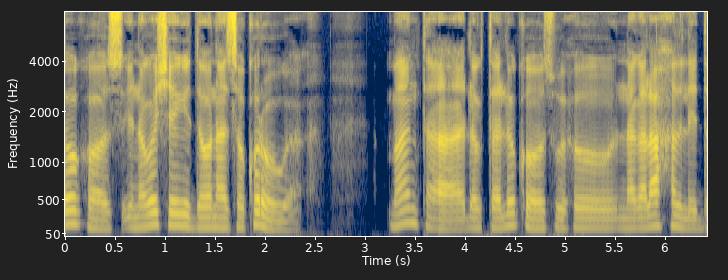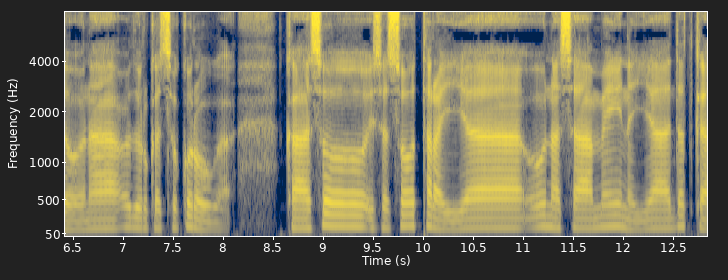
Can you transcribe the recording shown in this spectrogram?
lukos inooga sheegi doonaa sokorowga? Maanta dor lukos wuxuu nagala hadli doonaa cudurka sokorowga kaasoo isa soo taraya una saameynaya dadka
